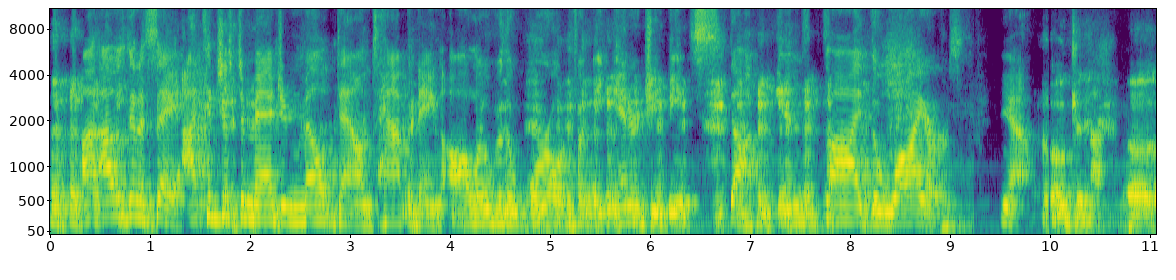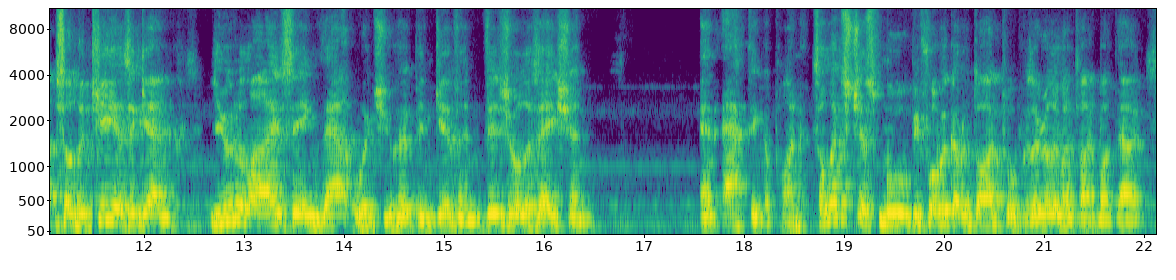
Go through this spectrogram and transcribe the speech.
I, I, was going to say, I could just imagine meltdowns happening all over the world from the energy being stuck inside the wires. Yeah. Okay. Uh, so the key is again, utilizing that which you have been given, visualization, and acting upon it. So let's just move before we go to dog poop, because I really want to talk about that.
